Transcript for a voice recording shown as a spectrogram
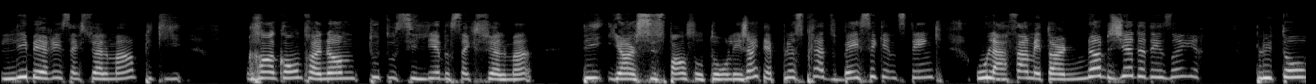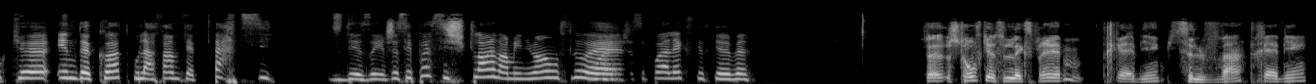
libérée sexuellement puis qui rencontre un homme tout aussi libre sexuellement puis il y a un suspense autour. Les gens étaient plus près à du basic instinct où la femme est un objet de désir plutôt que in the cut où la femme fait partie du désir. Je sais pas si je suis claire dans mes nuances là. Ouais. Euh, je sais pas Alex, qu'est-ce que Je, je trouve que tu l'exprimes très bien, puis tu le vends très bien.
